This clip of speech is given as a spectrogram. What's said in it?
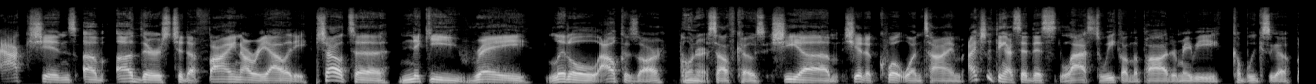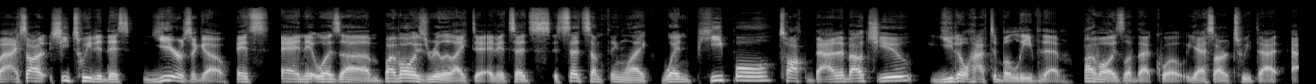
actions of others to define our reality. Shout out to nikki ray Little Alcazar, owner at South Coast, she um she had a quote one time. I actually think I said this last week on the pod or maybe a couple weeks ago, but I saw it, she tweeted this years ago. It's and it was um but I've always really liked it and it said it said something like when people talk bad about you, you don't have to believe them. I've always loved that quote. Yeah, I saw her tweet that uh,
